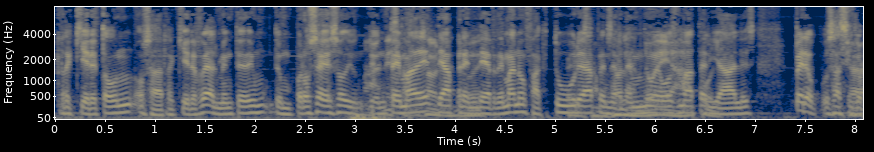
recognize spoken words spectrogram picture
requiere todo un, o sea, requiere realmente de un, de un proceso, de un, de un tema de, de aprender de- de, manufactura, pero aprender de de nuevos materiales. Pero, o sea, si, lo-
